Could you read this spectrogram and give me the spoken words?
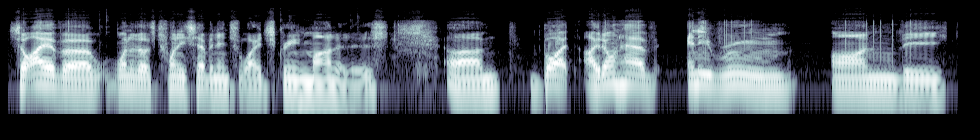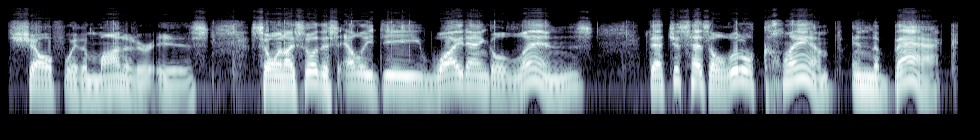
So I have a one of those 27-inch widescreen monitors, um, but I don't have any room on the shelf where the monitor is. So when I saw this LED wide-angle lens that just has a little clamp in the back,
